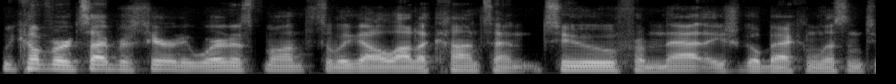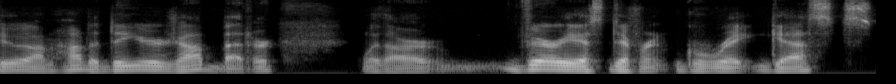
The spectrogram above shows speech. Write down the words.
We covered Cybersecurity Awareness Month, so we got a lot of content too from that that you should go back and listen to on how to do your job better with our various different great guests.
